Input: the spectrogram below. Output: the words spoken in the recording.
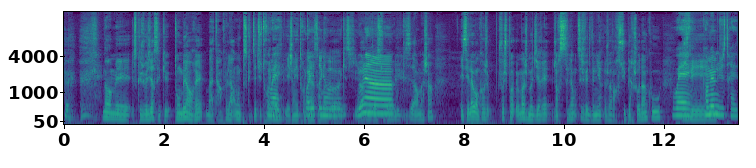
non, mais ce que je veux dire, c'est que tomber en vrai, bah, t'as un peu la honte parce que tu sais, tu te relèves, Ouais. les gens ils te Ouais, regardent, ils te en mode, euh, qu'est-ce qu'il lui arrive, là, celui-là, il est bizarre, machin. Et c'est là où encore, je, tu vois, je moi je me dirais, genre, c'est là où tu sais, je vais devenir, je vais avoir super chaud d'un coup. Ouais, vais- quand même du stress.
